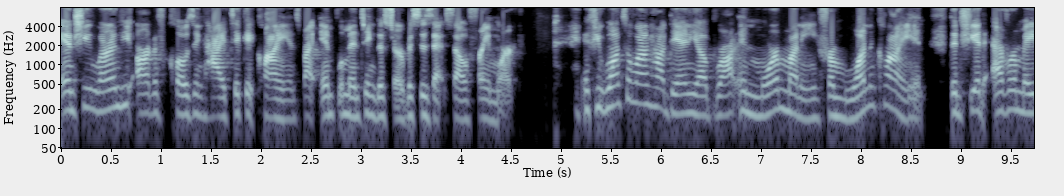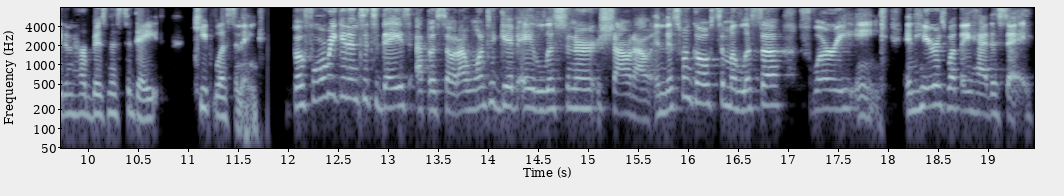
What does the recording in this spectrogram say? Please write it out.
and she learned the art of closing high ticket clients by implementing the services that sell framework. If you want to learn how Danielle brought in more money from one client than she had ever made in her business to date, keep listening. Before we get into today's episode, I want to give a listener shout out. And this one goes to Melissa Flurry Inc. And here's what they had to say.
